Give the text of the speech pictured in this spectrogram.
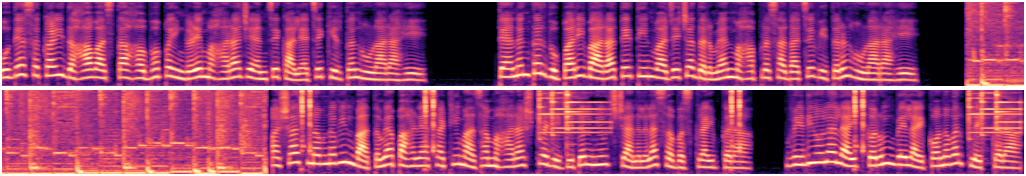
उद्या सकाळी दहा वाजता ह. भ. प. इंगळे महाराज यांचे काल्याचे कीर्तन होणार आहे. त्यानंतर दुपारी बारा ते तीन वाजेच्या दरम्यान महाप्रसादाचे वितरण होणार आहे. अशाच नवनवीन बातम्या पाहण्यासाठी माझा महाराष्ट्र डिजिटल न्यूज चॅनलला सबस्क्राईब करा. व्हिडिओला लाईक करून बेल आयकॉनवर क्लिक करा.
